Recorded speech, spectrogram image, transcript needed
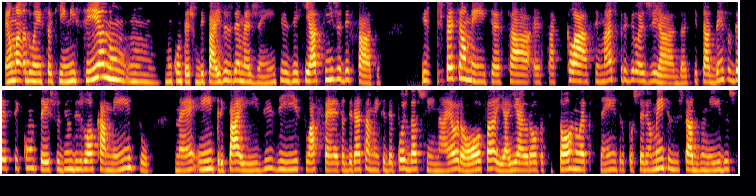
é uma doença que inicia num, num contexto de países emergentes e que atinge, de fato, especialmente essa, essa classe mais privilegiada, que está dentro desse contexto de um deslocamento né, entre países, e isso afeta diretamente, depois da China, a Europa, e aí a Europa se torna o epicentro, posteriormente os Estados Unidos.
